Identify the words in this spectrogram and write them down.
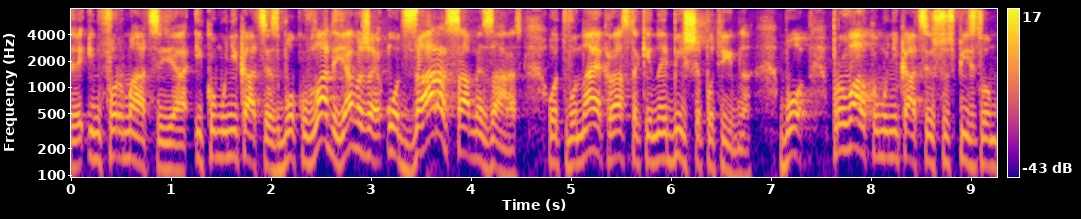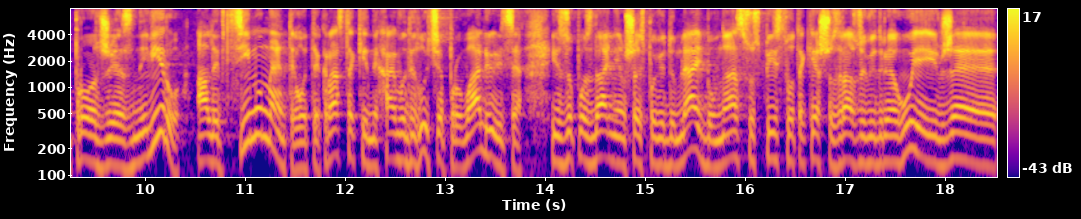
е, інформація і комунікація з боку влади, я вважаю, от зараз, саме зараз, от вона якраз таки найбільше потрібна. Бо провал комунікації з суспільством породжує зневіру, але в ці моменти, от якраз таки, нехай вони лучше провалюються і з опозданням щось повідомляють, бо в нас суспільство таке, що зразу відреагує і вже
